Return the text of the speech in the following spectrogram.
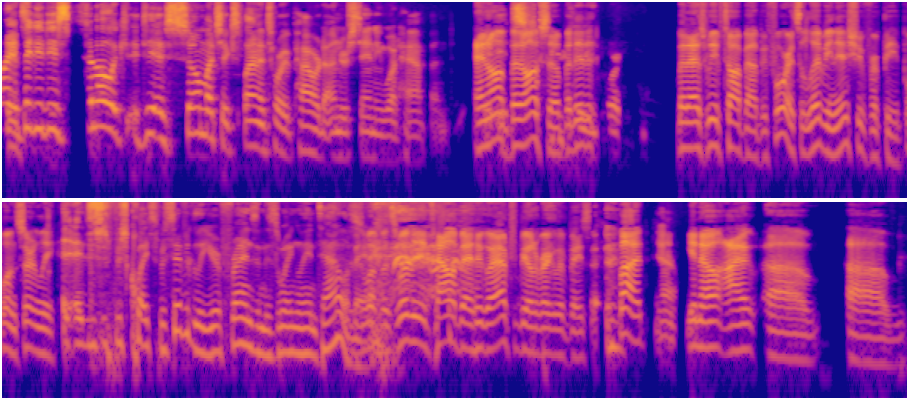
But, but it is so it has so much explanatory power to understanding what happened. And al- It's but also but it important. but as we've talked about before, it's a living issue for people, and certainly It's quite specifically your friends in the Zwingli Taliban. what it's one of the Taliban who go after me on a regular basis. But Yeah. you know, I uh, um,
